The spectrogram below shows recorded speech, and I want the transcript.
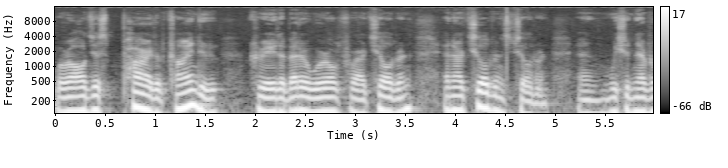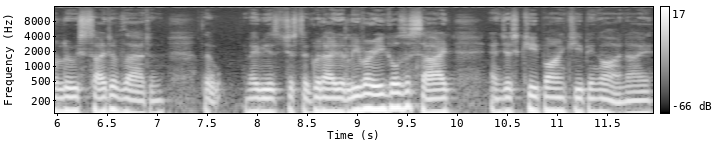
we're all just part of trying to create a better world for our children and our children's children. And we should never lose sight of that. And that maybe it's just a good idea to leave our egos aside and just keep on keeping on. I,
